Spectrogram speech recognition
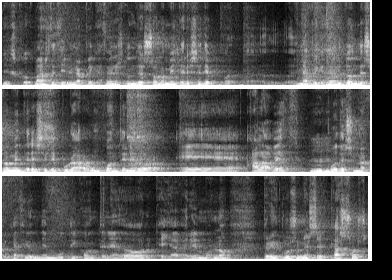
Es decir, en aplicaciones donde solo me interese en aplicaciones donde solo me interese depurar un contenedor eh, a la vez, puede ser una aplicación de multicontenedor, que ya veremos, ¿no? Pero incluso en esos casos,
